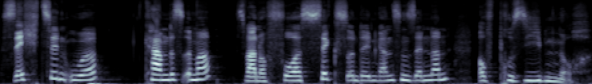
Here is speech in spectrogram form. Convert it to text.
16 Uhr, kam das immer. Es war noch vor Six und den ganzen Sendern. Auf Pro 7 noch.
